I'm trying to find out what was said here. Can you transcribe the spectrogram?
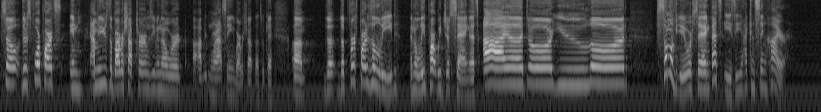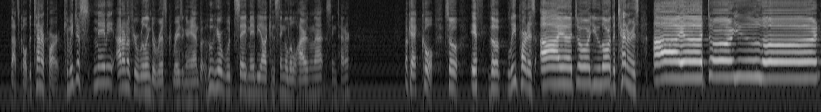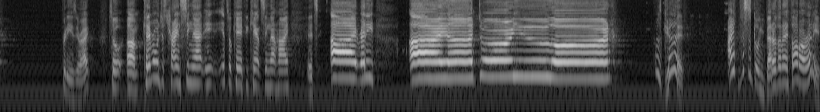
So there's four parts. In I'm going to use the barbershop terms, even though we're, uh, we're not singing barbershop. That's okay. Um, the, the first part is the lead, and the lead part we just sang. That's, I adore you, Lord. Some of you are saying, that's easy. I can sing higher. That's called the tenor part. Can we just maybe, I don't know if you're willing to risk raising your hand, but who here would say maybe I can sing a little higher than that, sing tenor? Okay, cool. So if the lead part is, I adore you, Lord, the tenor is, I adore you, Lord. Pretty easy, right? So um, can everyone just try and sing that? It's okay if you can't sing that high. It's, I, ready? I adore you, Lord. That was good. I, this is going better than I thought already.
